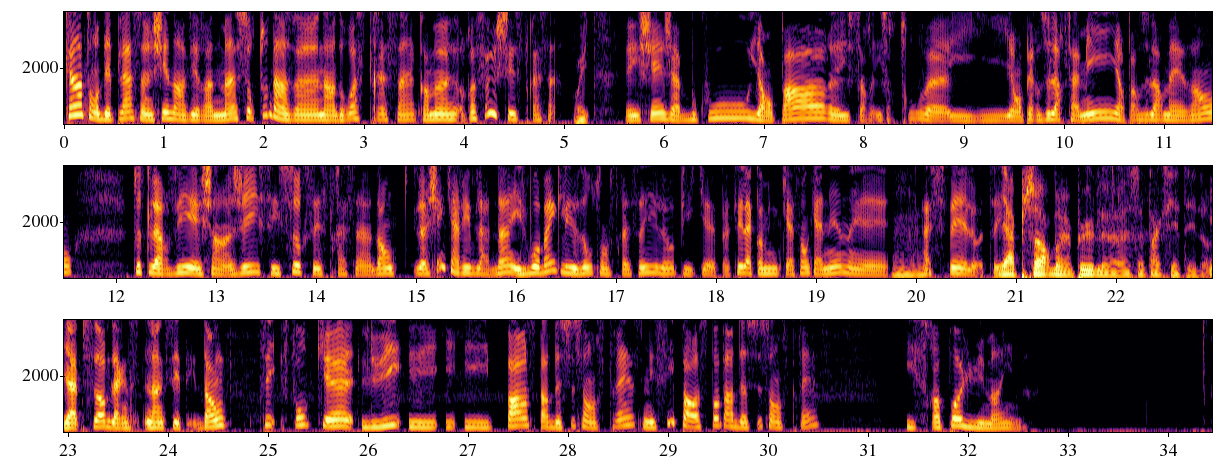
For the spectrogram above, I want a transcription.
quand on déplace un chien d'environnement, surtout dans un endroit stressant, comme un refuge, c'est stressant. Oui. Les chiens jappent beaucoup, ils ont peur, ils se, retrouvent, euh, ils, ont perdu leur famille, ils ont perdu leur maison, toute leur vie est changée, c'est sûr que c'est stressant. Donc, le chien qui arrive là-dedans, il voit bien que les autres sont stressés, là, puis que, tu sais, la communication canine, elle, mhm. se fait, là, Il absorbe un peu cette anxiété-là. Il absorbe l'anxiété. Donc, il faut que lui, il, passe par-dessus son stress, mais s'il passe pas par-dessus son stress, il sera pas lui-même.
